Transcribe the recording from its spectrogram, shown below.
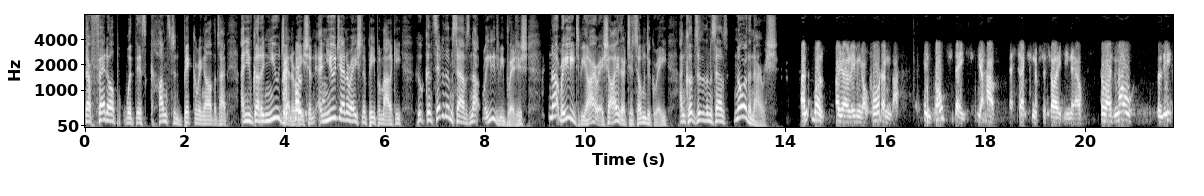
They're fed up with this constant bickering all the time. And you've got a new generation, a new generation of people, Malachy, who consider themselves not really to be British, not really to be Irish either to some degree, and consider themselves Northern Irish. And well, I'll even go further than that. Uh, in both states, you have a section of society now who has no belief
